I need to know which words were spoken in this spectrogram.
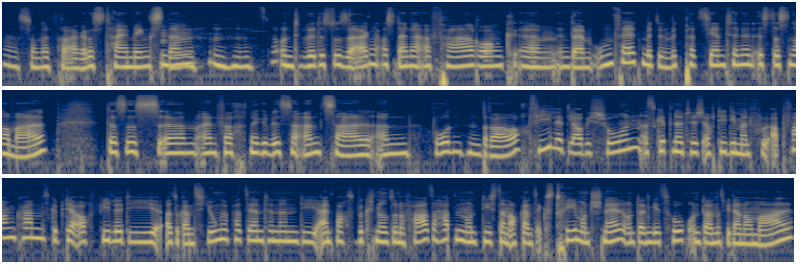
Das ist so eine Frage des Timings mhm. dann. Mhm. Und würdest du sagen, aus deiner Erfahrung ähm, in deinem Umfeld mit den Mitpatientinnen, ist das normal? dass es ähm, einfach eine gewisse Anzahl an Runden braucht? Viele glaube ich schon. Es gibt natürlich auch die, die man früh abfangen kann. Es gibt ja auch viele, die, also ganz junge Patientinnen, die einfach wirklich nur so eine Phase hatten und die ist dann auch ganz extrem und schnell und dann geht es hoch und dann ist wieder normal.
